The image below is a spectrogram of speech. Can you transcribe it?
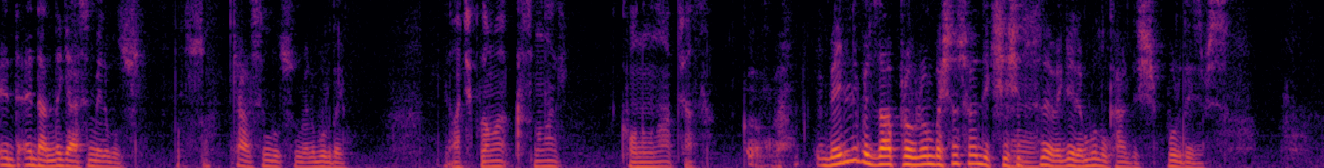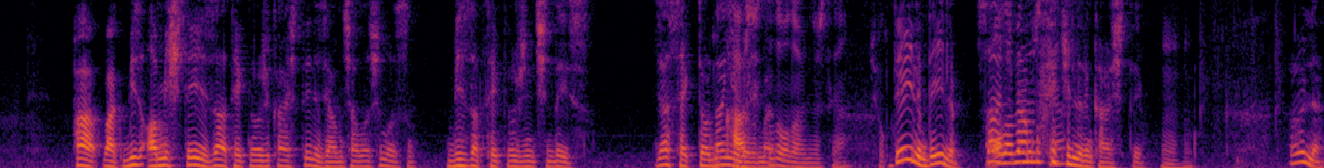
ed- eden de gelsin beni bulsun. Bulsun. Gelsin bulsun beni buradayım. Açıklama kısmına konumunu atacağız. Belli bir daha programın başında söyledik. Şişi Hmm. tutun eve gelin bulun kardeşim. Buradayız biz. Ha bak biz amiş değiliz ha. Teknoloji karşı değiliz. Yanlış anlaşılmasın. Biz de teknolojinin içindeyiz. Ya sektörden geliyorum Karşıtı ben. da olabiliriz ya. Çok. Değilim değilim. Sadece ben bu ya. fikirlerin karşıtıyım. Hı hı. Öyle.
